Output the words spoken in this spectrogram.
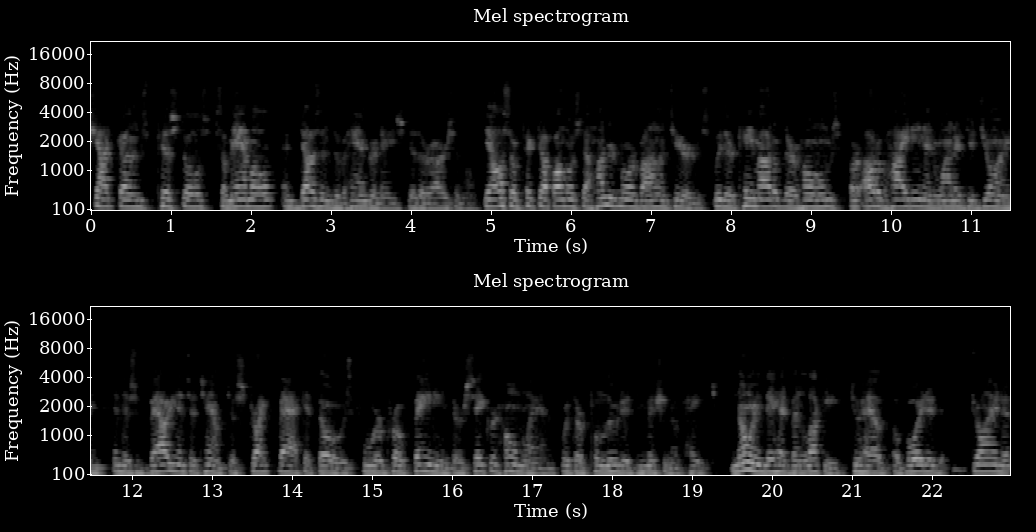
shotguns, pistols, some ammo, and dozens of hand grenades to their arsenal. They also picked up almost a hundred more volunteers who either came out of their homes or out of hiding and wanted to join in this valiant attempt to strike back at those who were profaning their sacred homeland with their polluted mission of hate. Knowing they had been lucky to have avoided drawing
